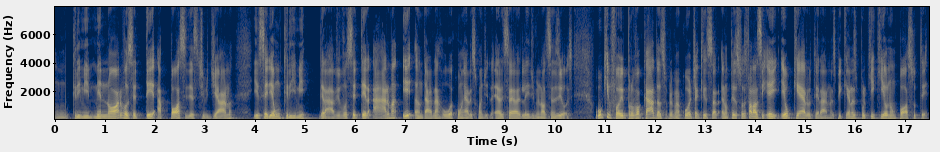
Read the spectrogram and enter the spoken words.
um crime menor você ter a posse desse tipo de arma e seria um crime grave você ter a arma e andar na rua com ela escondida. Essa é a lei de 1911. O que foi provocado à Suprema Corte é que eram pessoas que falavam assim: ei, eu quero ter armas pequenas, por que, que eu não posso ter?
